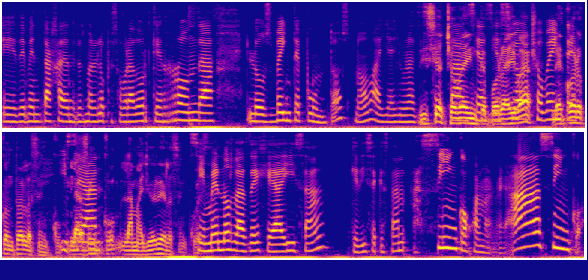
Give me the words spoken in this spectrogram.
eh, de ventaja de Andrés Manuel López Obrador, que ronda los 20 puntos, ¿no? Ahí hay una 18, 20, por ahí va, de acuerdo con todas las, encuestas, la mayoría de las encuestas. Sí, menos las de Isa, que dice que están a 5, Juan Manuel, a 5.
